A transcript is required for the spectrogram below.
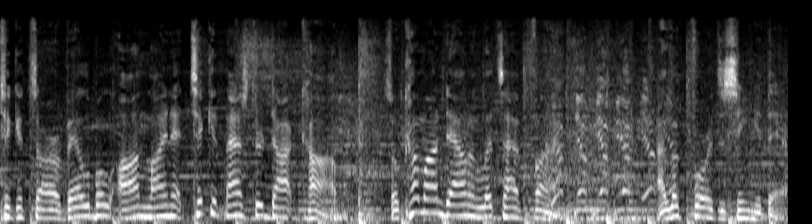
Tickets are available online at Ticketmaster.com. So come on down and let's have fun. I look forward to seeing you there.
